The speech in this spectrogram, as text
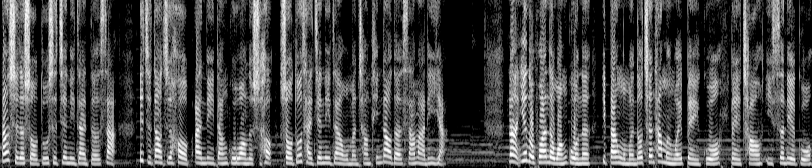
当时的首都是建立在德撒。一直到之后，暗利当国王的时候，首都才建立在我们常听到的撒玛利亚。那耶罗波安的王国呢？一般我们都称他们为北国、北朝、以色列国。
